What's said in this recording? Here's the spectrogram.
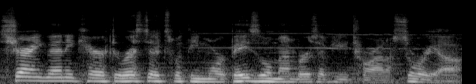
sharing many characteristics with the more basal members of Eutyrannosauria.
